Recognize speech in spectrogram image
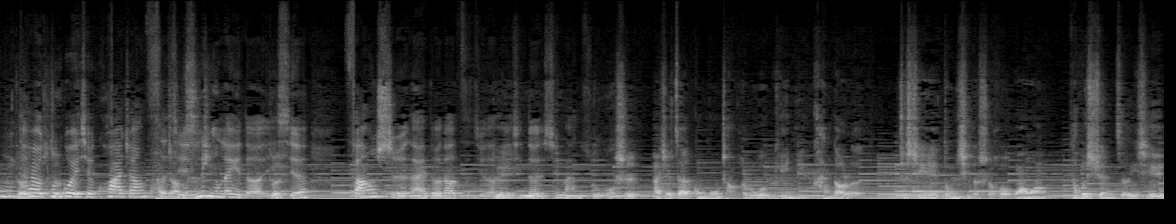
嗯，他要通过一些夸张刺激、刺激另类的一些方式来得到自己的内心的性满足。是，而且在公共场合，如果给你看到了这些东西的时候，往往他会选择一些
